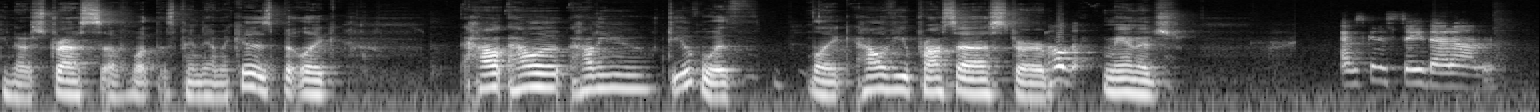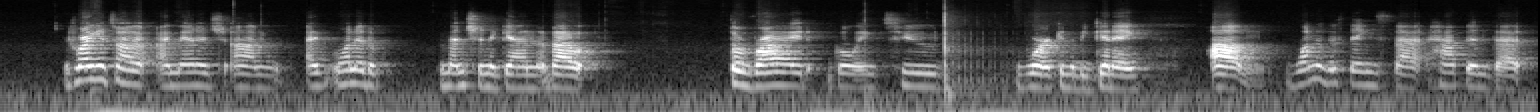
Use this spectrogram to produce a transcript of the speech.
you know stress of what this pandemic is. But like how how how do you deal with like how have you processed or managed? I was going to say that um before i get to how i manage um i wanted to mention again about the ride going to work in the beginning. Um one of the things that happened that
